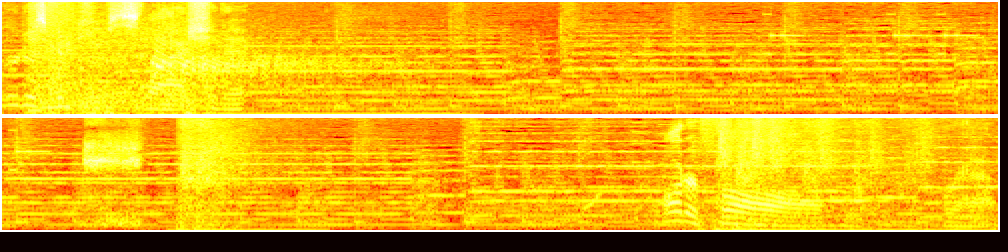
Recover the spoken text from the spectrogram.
We're just gonna keep slashing it. Waterfall! Crap.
